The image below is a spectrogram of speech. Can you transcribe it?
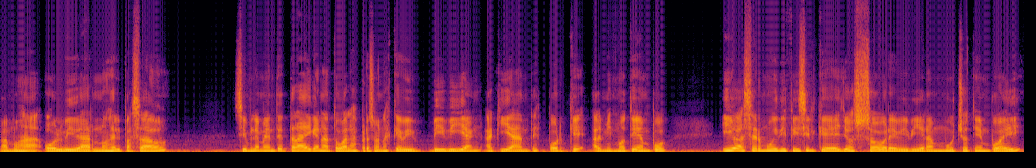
vamos a olvidarnos del pasado. Simplemente traigan a todas las personas que vivían aquí antes porque al mismo tiempo iba a ser muy difícil que ellos sobrevivieran mucho tiempo ahí.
